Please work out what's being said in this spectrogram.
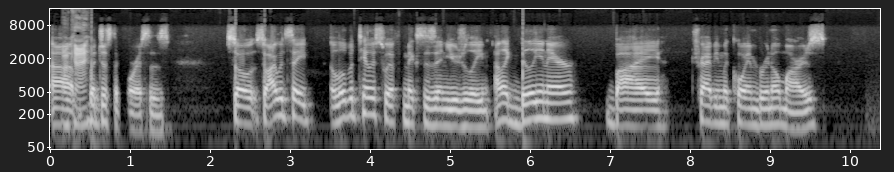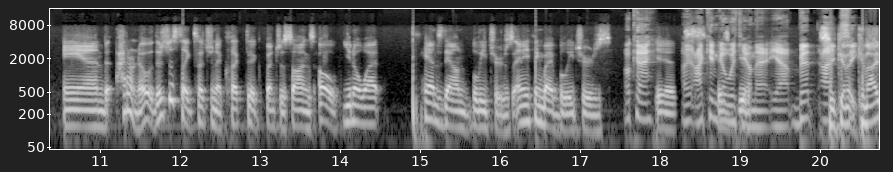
Uh, Okay. But just the choruses. So so I would say a little bit Taylor Swift mixes in usually. I like Billionaire by Travis McCoy and Bruno Mars. And I don't know. There's just like such an eclectic bunch of songs. Oh, you know what? Hands down, Bleachers. Anything by Bleachers Okay, is. I, I can go is with you on that. Yeah, but See, I, can, I, see- can I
